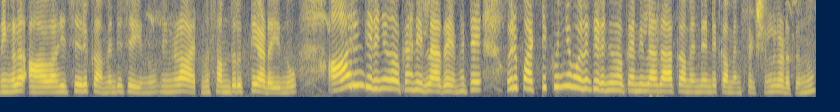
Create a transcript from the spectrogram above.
നിങ്ങൾ ആവാഹിച്ച് ഒരു കമന്റ് ചെയ്യുന്നു. നിങ്ങൾ ആത്മസംതൃപ്തി അടയുന്നു. ആരും തിരിഞ്ഞു നോക്കാനില്ലാതെ മറ്റേ ഒരു പട്ടിക്കുഞ്ഞ് പോലും തിരിഞ്ഞു നോക്കാനില്ലാതെ ആ കമന്റ് എന്റെ കമന്റ് സെക്ഷനിൽ കിടക്കുന്നു.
